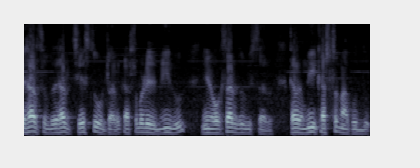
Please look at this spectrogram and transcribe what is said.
రిహార్సల్ రిహార్సల్ చేస్తూ ఉంటారు. కష్టపడేది మీరు నేను ఒకసారి చూపిస్తాను. కానీ మీ కష్టం నాకు వద్దు.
